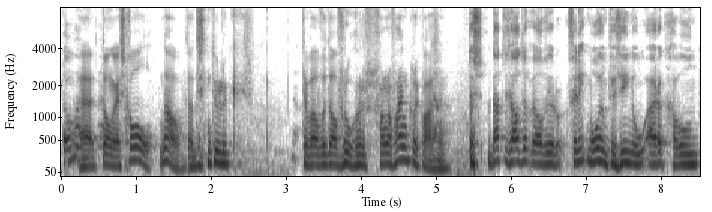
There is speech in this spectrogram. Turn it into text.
Tongen? eh, tong en school. Nou, dat is natuurlijk... Terwijl we daar vroeger van afhankelijk waren. Dus dat is altijd wel weer, vind ik mooi om te zien hoe Urk gewoon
